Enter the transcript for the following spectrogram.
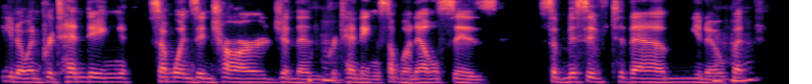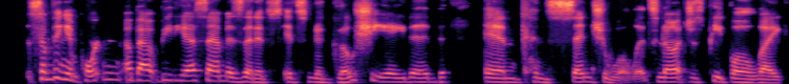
you know, and pretending someone's in charge and then mm-hmm. pretending someone else is submissive to them, you know, mm-hmm. but something important about BDSM is that it's it's negotiated and consensual. It's not just people like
